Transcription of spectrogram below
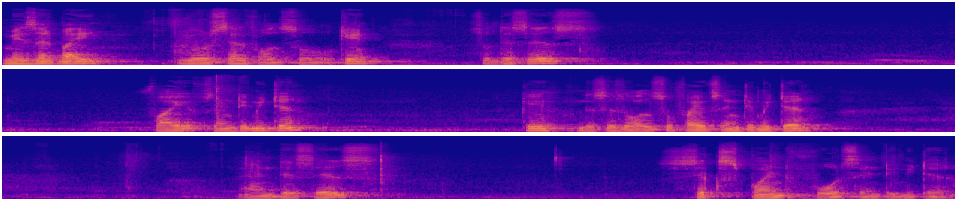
measure by yourself also okay? So this is 5 centimeter okay? This is also 5 centimeter. And this is 6.4 centimeter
